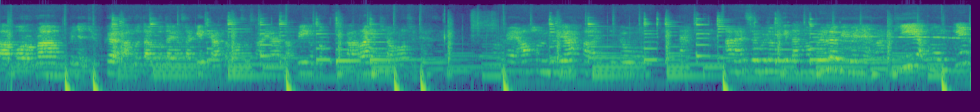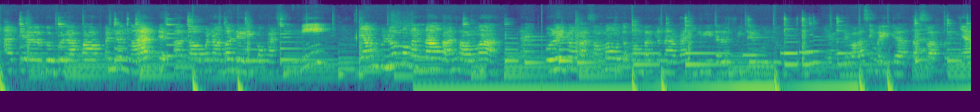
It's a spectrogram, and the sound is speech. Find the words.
uh, corona banyak juga anggota-anggota yang sakit kan termasuk saya. Tapi untuk sekarang insya Allah sudah sehat. Oke, alhamdulillah kalau gitu. Uh, sebelum kita ngobrol lebih banyak lagi, mungkin ada beberapa pendengar de- atau penonton dari Pokasi ini yang belum mengenal Kak Salma. Nah, boleh dong Kak Salma untuk memperkenalkan diri terlebih dahulu. Ya, terima kasih Mbak Ida atas waktunya.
